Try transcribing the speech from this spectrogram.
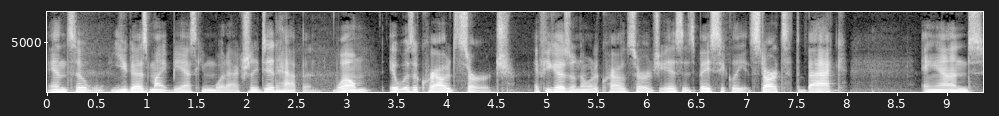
And so you guys might be asking what actually did happen. Well, it was a crowd surge. If you guys don't know what a crowd surge is, it's basically it starts at the back and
